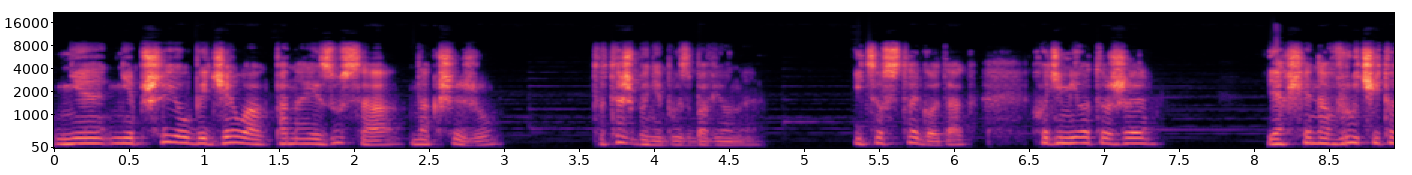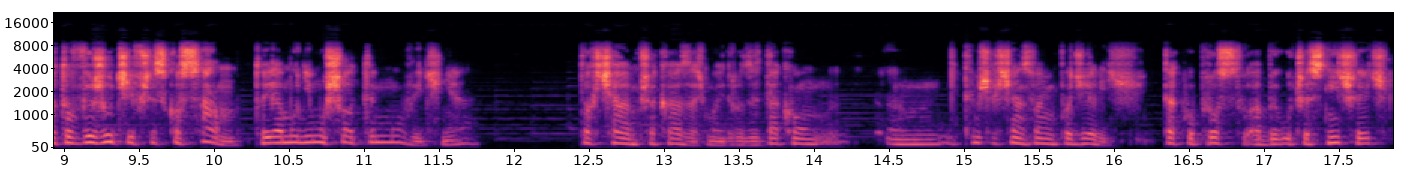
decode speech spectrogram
nie, nie przyjąłby dzieła Pana Jezusa na krzyżu, to też by nie był zbawiony. I co z tego, tak? Chodzi mi o to, że jak się nawróci, to to wyrzuci wszystko sam. To ja mu nie muszę o tym mówić, nie? To chciałem przekazać, moi drodzy. Taką, tym się chciałem z wami podzielić. Tak po prostu, aby uczestniczyć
